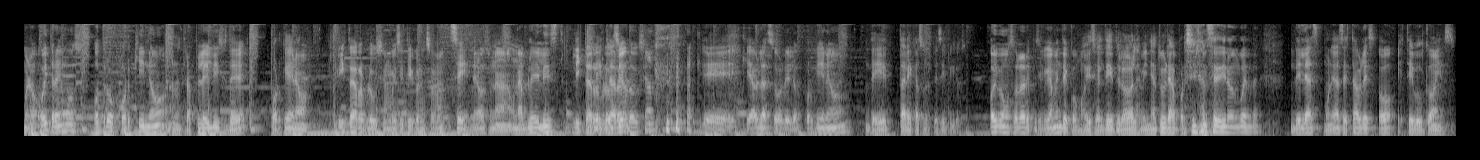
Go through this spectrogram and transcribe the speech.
Bueno, hoy traemos otro ¿por qué no? a nuestra playlist de ¿por qué no? Lista de reproducción, voy a insistir con eso, ¿eh? Sí, tenemos una, una playlist. Lista de reproducción. reproducción que, que habla sobre los por qué no de tales casos específicos. Hoy vamos a hablar específicamente, como dice el título, la miniatura, por si no se dieron cuenta, de las monedas estables o stablecoins.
